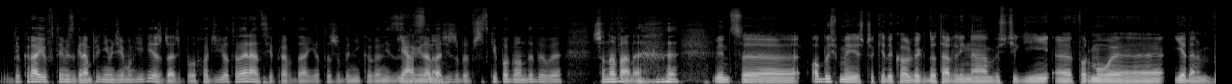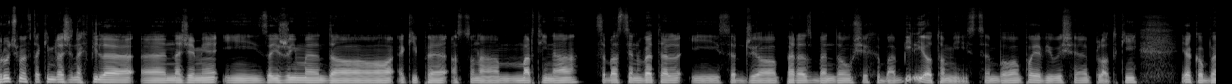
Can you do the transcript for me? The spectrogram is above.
Do kraju, w którym jest Grand Prix, nie będziemy mogli wjeżdżać, bo chodzi o tolerancję, prawda? I o to, żeby nikogo nie dyskryminować i żeby wszystkie poglądy były szanowane. Więc e, obyśmy jeszcze kiedykolwiek dotarli na wyścigi e, Formuły 1. Wróćmy w takim razie na chwilę e, na ziemię i zajrzyjmy do ekipy Astona Martina. Sebastian Vettel i Sergio Perez będą się chyba bili o to miejsce, bo pojawiły się plotki, jakoby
